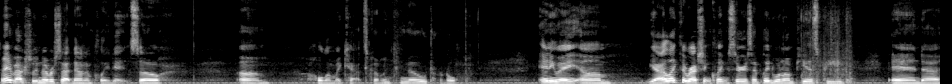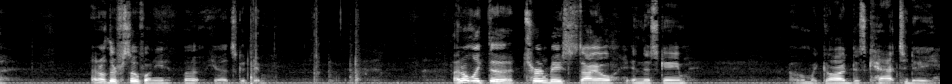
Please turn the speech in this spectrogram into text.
and I've actually never sat down and played it. So, um, hold on, my cat's coming. No turtle. Anyway, um, yeah, I like the Ratchet and Clank series. I played one on PSP, and uh, I don't. They're so funny, but yeah, it's a good game. I don't like the turn-based style in this game. Oh my god, this cat today.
